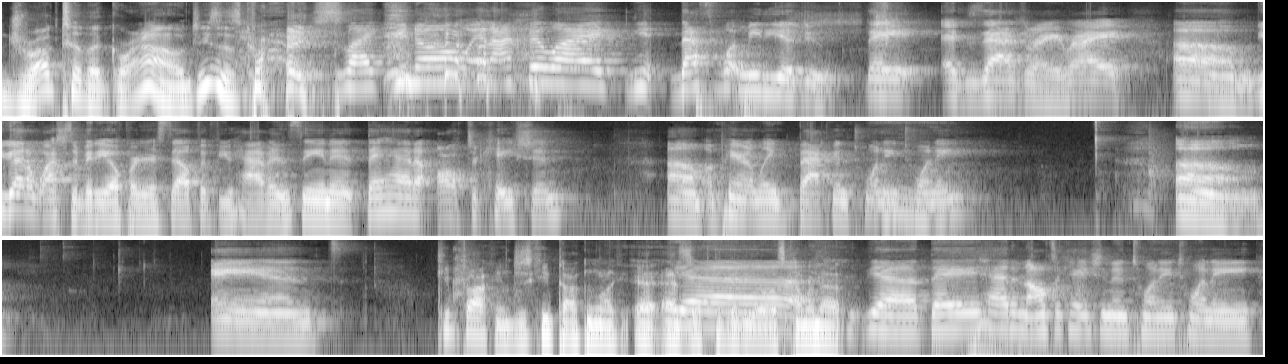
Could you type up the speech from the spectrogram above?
Drug to the ground. Jesus Christ. like you know, and I feel like that's what media do. They exaggerate, right? Um, you got to watch the video for yourself if you haven't seen it. They had an altercation, um, apparently back in 2020. Um, and Keep talking. Just keep talking like as if the video was coming up. Yeah, they had an altercation in 2020.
